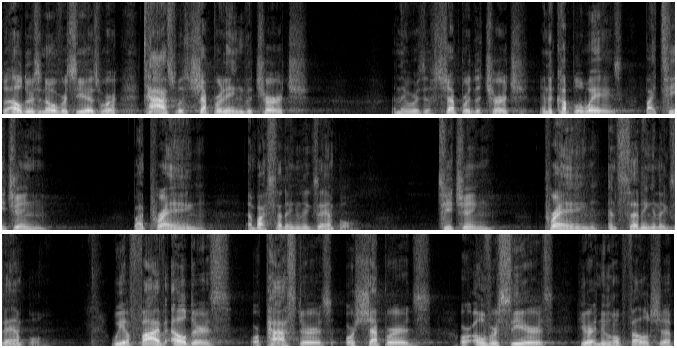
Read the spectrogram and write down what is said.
So elders and overseers were tasked with shepherding the church and they were to shepherd the church in a couple of ways by teaching, by praying, and by setting an example. Teaching, praying, and setting an example. We have five elders, or pastors, or shepherds, or overseers here at New Hope Fellowship.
